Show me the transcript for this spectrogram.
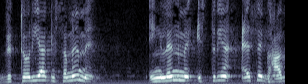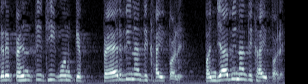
विक्टोरिया के समय में इंग्लैंड में स्त्रियाँ ऐसे घाघरे पहनती थी कि उनके पैर भी ना दिखाई पड़े, पंजा भी ना दिखाई पड़े।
